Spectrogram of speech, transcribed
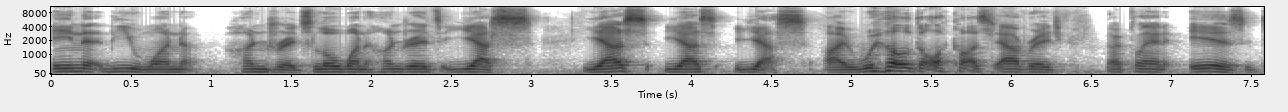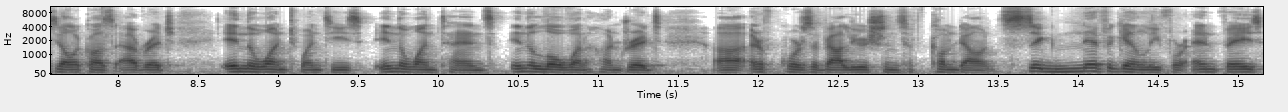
in the 100s, low 100s. Yes, yes, yes, yes. I will dollar cost average. My plan is dollar cost average in the 120s, in the 110s, in the low 100s. Uh, and of course, the valuations have come down significantly for Enphase.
